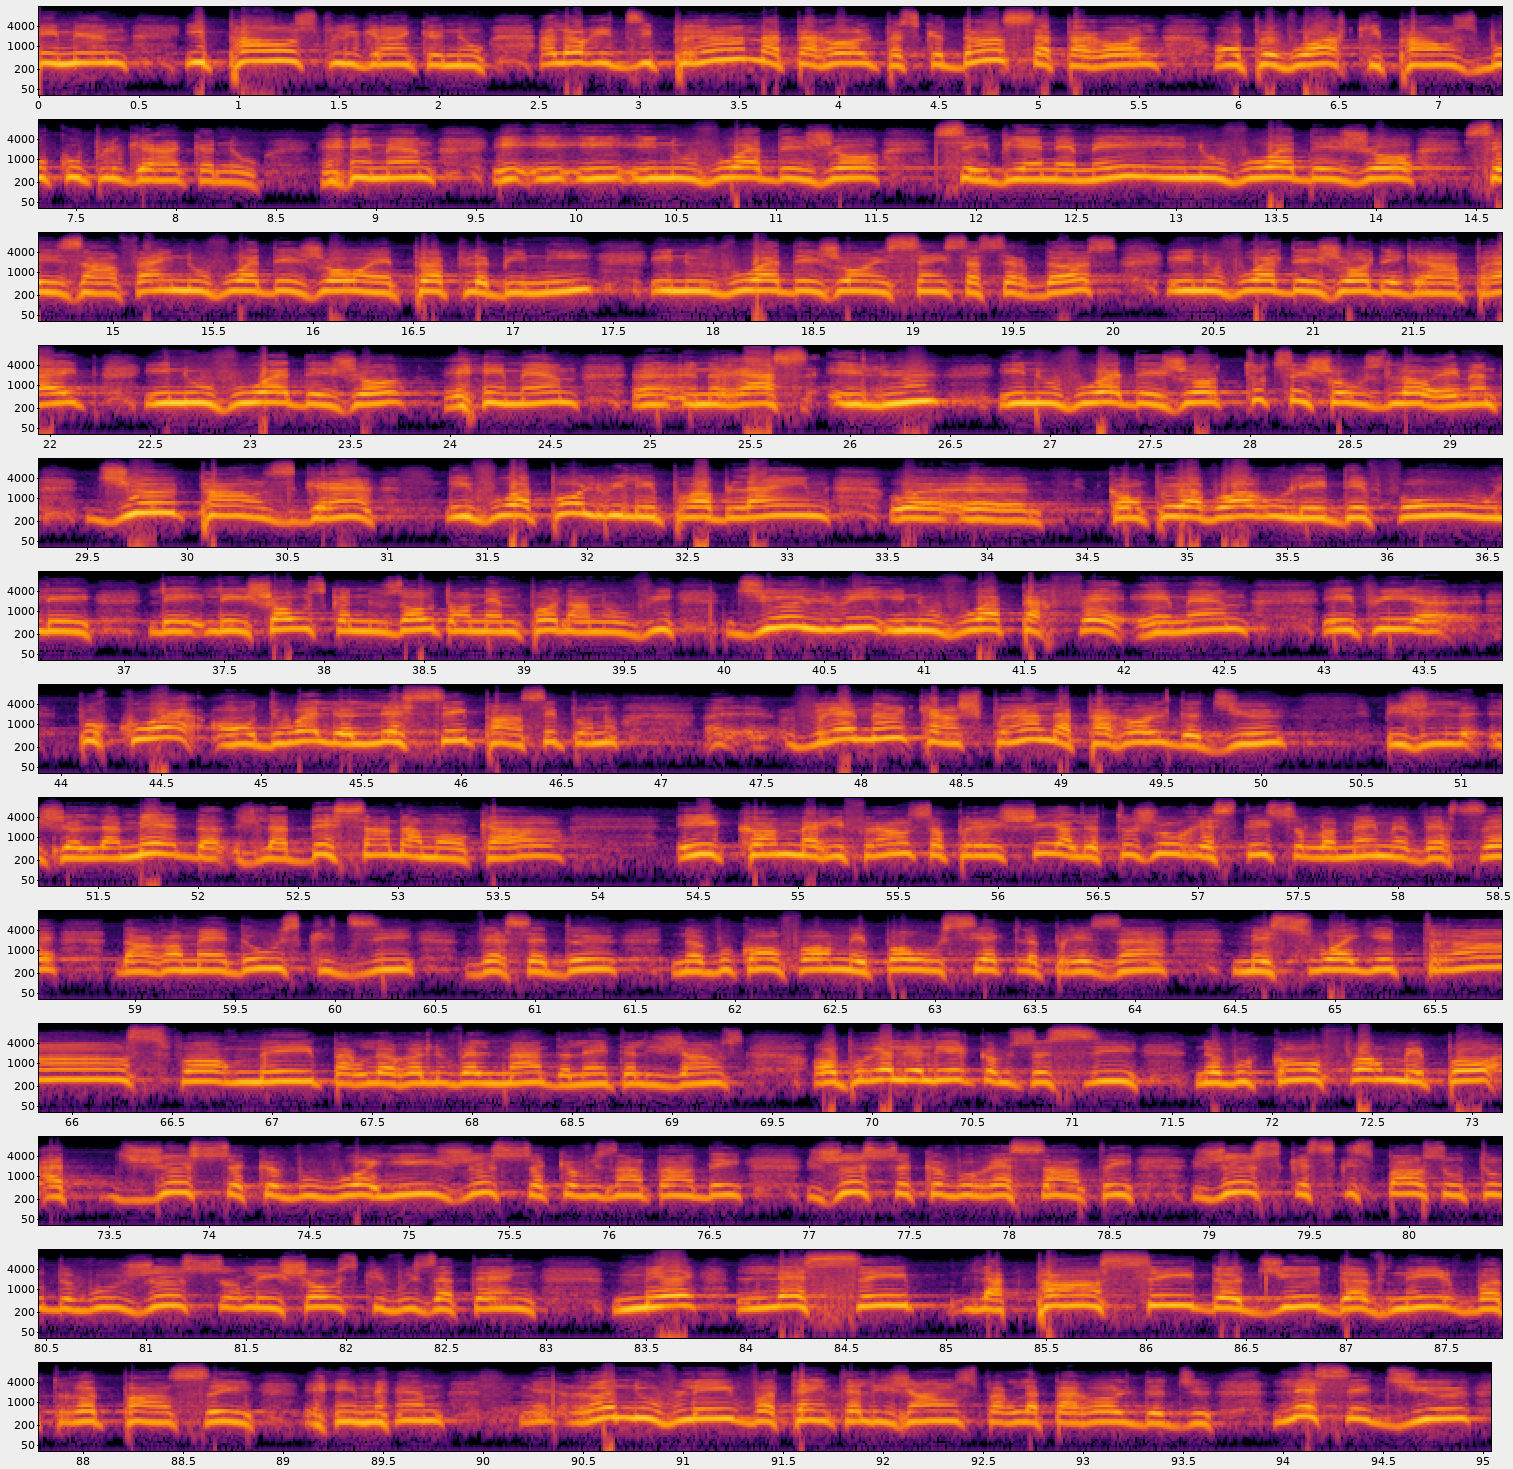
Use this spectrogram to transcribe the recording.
Amen. Il pense plus grand que nous. Alors il dit, prends ma parole, parce que dans sa parole, on peut voir qu'il pense beaucoup plus grand que nous. Amen. Il nous voit déjà ses bien-aimés, il nous voit déjà ses enfants, il nous voit déjà un peuple béni, il nous voit déjà un saint sacerdoce, il nous voit déjà des grands prêtres, il nous voit déjà, Amen, une race élue, il nous voit déjà toutes ces choses-là. Amen. Dieu pense grand. Il voit pas, lui, les problèmes. Euh, euh, qu'on peut avoir ou les défauts ou les, les, choses que nous autres, on n'aime pas dans nos vies. Dieu, lui, il nous voit parfait. Amen. Et puis, euh, pourquoi on doit le laisser penser pour nous? Vraiment, quand je prends la parole de Dieu, puis je, je la mets, je la descends dans mon cœur, et comme Marie-France a prêché, elle a toujours resté sur le même verset dans Romains 12 qui dit, verset 2, Ne vous conformez pas au siècle présent, mais soyez transformés par le renouvellement de l'intelligence. On pourrait le lire comme ceci, Ne vous conformez pas à juste ce que vous voyez, juste ce que vous entendez, juste ce que vous ressentez, juste ce qui se passe autour de vous, juste sur les choses qui vous atteignent, mais laissez la pensée de Dieu devenir votre pensée. Amen. Renouvelez votre intelligence par la parole de Dieu. Laissez Dieu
